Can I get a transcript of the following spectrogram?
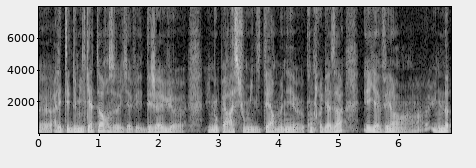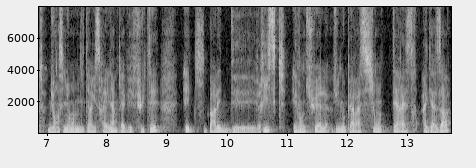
Euh, à l'été 2014, il y avait déjà eu euh, une opération militaire menée euh, contre Gaza et il y avait une note du renseignement militaire israélien qui avait fuité et qui parlait des risques éventuels d'une opération terrestre à Gaza.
